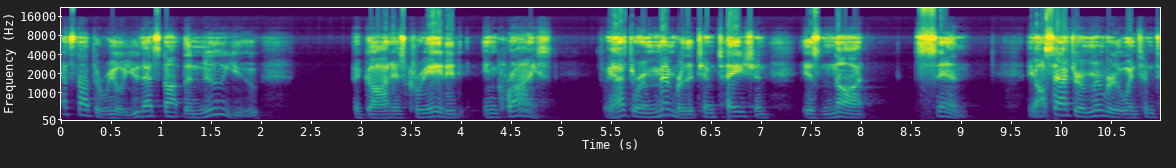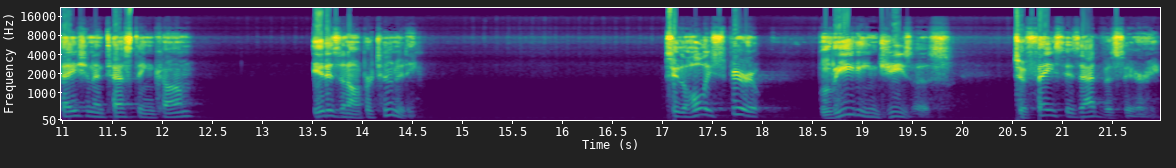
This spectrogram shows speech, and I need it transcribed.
That's not the real you. That's not the new you that God has created in Christ. So we have to remember that temptation is not sin. You also have to remember that when temptation and testing come, it is an opportunity. See, the Holy Spirit leading Jesus to face his adversary,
